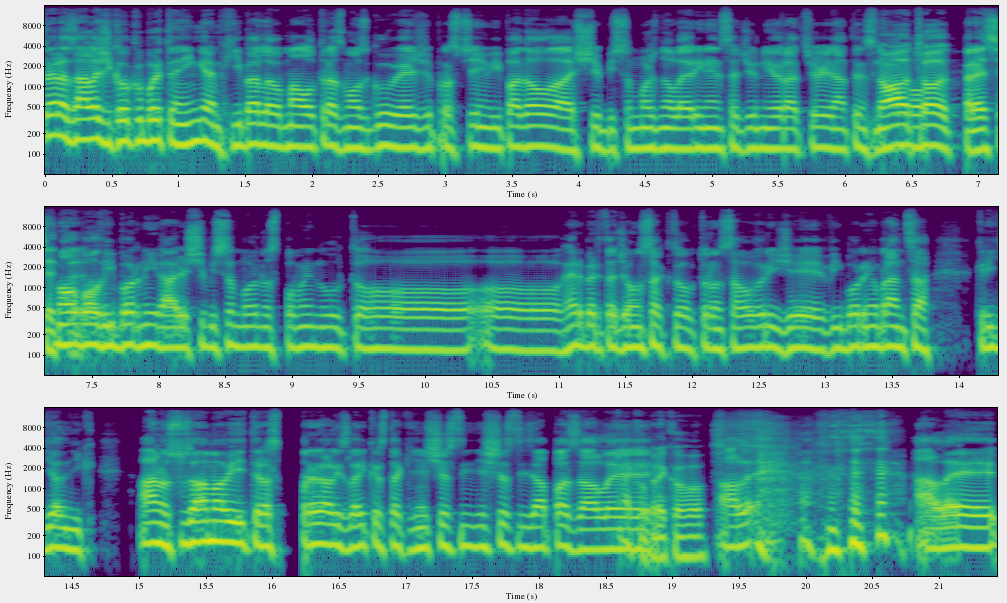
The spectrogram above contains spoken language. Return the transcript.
teraz záleží, koľko bude ten Ingram chýbať, lebo mal otraz mozgu, vieš, že proste im vypadol a ešte by som možno Larry Nance juniora, čo je na ten No ball- to presne, to, bol výborný hráč, ešte by som možno spomenul toho o, Herberta Jonesa, kto- o ktorom sa hovorí, že je výborný obranca, krydelník. Áno, sú zaujímaví, teraz predali z Lakers taký nešťastný, nešťastný zápas, ale... ako pre koho. Ale, ale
